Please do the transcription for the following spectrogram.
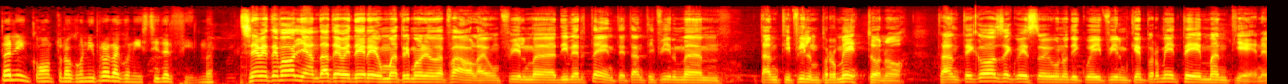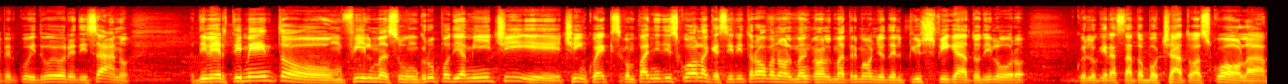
per l'incontro con i protagonisti del film. Se avete voglia andate a vedere Un matrimonio da favola, è un film divertente, tanti film, tanti film promettono tante cose, questo è uno di quei film che promette e mantiene, per cui due ore di sano divertimento, un film su un gruppo di amici, cinque ex compagni di scuola che si ritrovano al matrimonio del più sfigato di loro quello che era stato bocciato a scuola,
